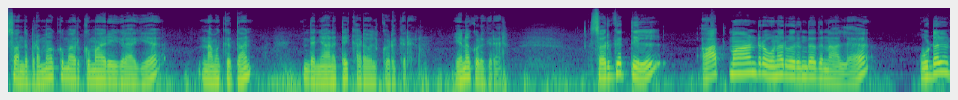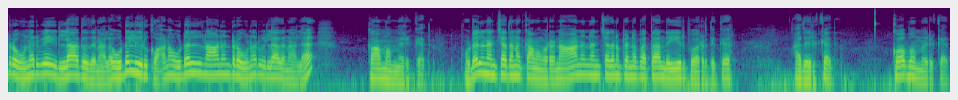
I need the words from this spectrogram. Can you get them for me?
ஸோ அந்த பிரம்மா குமார் குமாரிகளாகிய நமக்குத்தான் இந்த ஞானத்தை கடவுள் கொடுக்கிறார். என்ன கொடுக்கிறார்? சொர்க்கத்தில் ஆத்மான்ற உணர்வு இருந்ததுனால உடல்ன்ற உணர்வே இல்லாததுனால உடல் இருக்கும் ஆனால் உடல் நானுன்ற உணர்வு இல்லாதனால காமம் இருக்காது. உடல் நினச்சா தானே காமம் வரும் நானும் நினச்சா தானே பெண்ணை பார்த்தா அந்த ஈர்ப்பு வர்றதுக்கு அது இருக்காது. கோபம் இருக்காது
